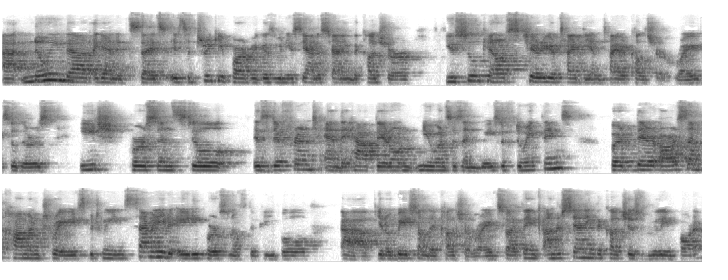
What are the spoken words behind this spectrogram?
Uh, knowing that again, it's, it's it's a tricky part because when you say understanding the culture, you still cannot stereotype the entire culture, right? So there's each person still is different and they have their own nuances and ways of doing things but there are some common traits between 70 to 80 percent of the people uh, you know based on their culture right so i think understanding the culture is really important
